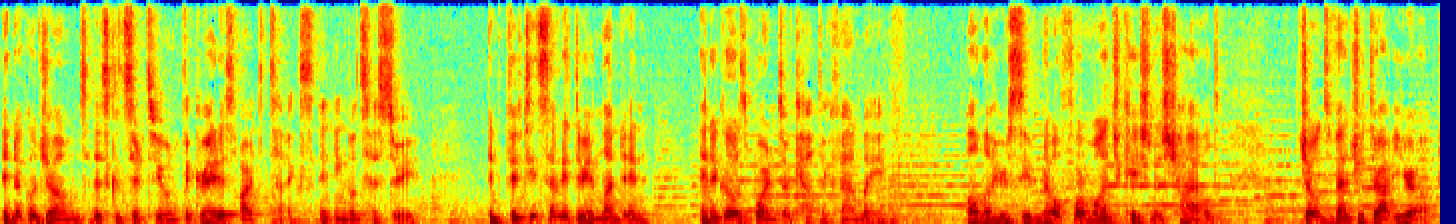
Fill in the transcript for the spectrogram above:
Inigo Jones is considered to be one of the greatest architects in England's history. In 1573 in London, Inigo was born into a Catholic family. Although he received no formal education as a child, Jones ventured throughout Europe,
